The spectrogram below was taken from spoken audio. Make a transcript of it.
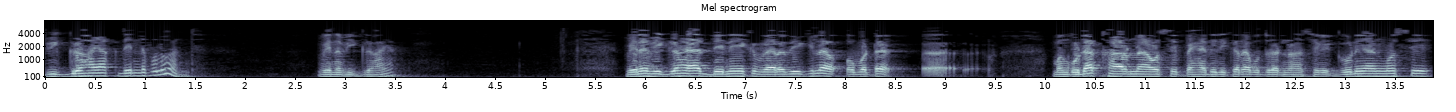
විග්‍රහයක් දෙන්න පුළුවන්ද? වෙන විග්‍රහයක්? වෙන විග්‍රහයක් දෙන එක වැරදි කියලා ඔබට මම ගොඩක් කාරණා ඔස්සේ පැහැදිලි කරා බුදුරණවහන්සේගේ ගුණයන් ඔස්සේ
